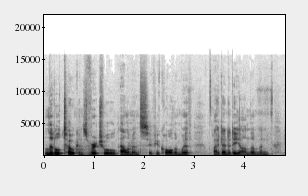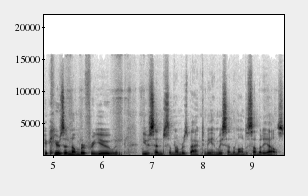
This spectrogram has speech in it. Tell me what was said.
little tokens, virtual elements, if you call them, with identity on them. And here's a number for you, and you send some numbers back to me, and we send them on to somebody else.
